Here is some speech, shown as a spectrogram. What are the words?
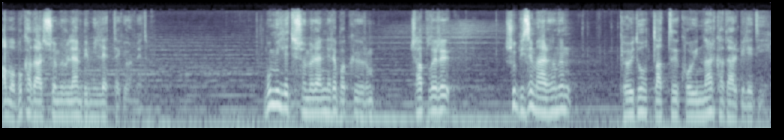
Ama bu kadar sömürülen bir millet de görmedim. Bu milleti sömürenlere bakıyorum. Çapları şu bizim Erhan'ın köyde otlattığı koyunlar kadar bile değil.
